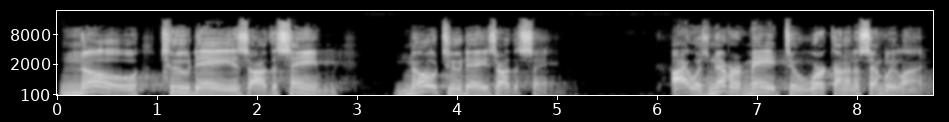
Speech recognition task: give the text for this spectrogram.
No two days are the same. No two days are the same. I was never made to work on an assembly line.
